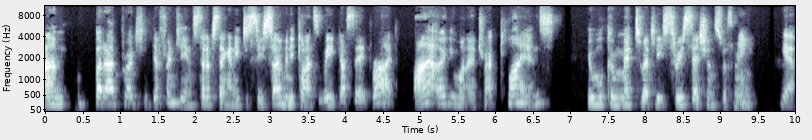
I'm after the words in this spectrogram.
Um, but I approached it differently. Instead of saying I need to see so many clients a week, I said, right, I only want to attract clients who will commit to at least three sessions with me. Yeah.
